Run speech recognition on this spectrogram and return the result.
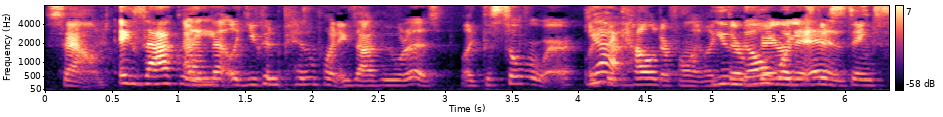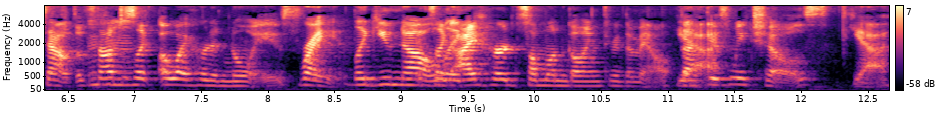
sound. Exactly. And that like you can pinpoint exactly what it is. Like the silverware, like Yeah. the calendar falling. Like You they're know very what it is. distinct sounds. It's not mm-hmm. just like, oh I heard a noise. right. Like, you know. It's like, like I heard someone going through the mail. Yeah. That gives me chills. Yeah.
